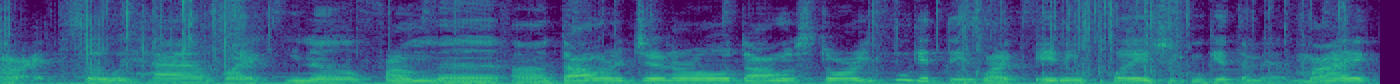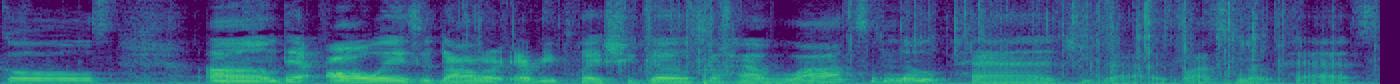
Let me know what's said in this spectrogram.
All right, so we have like, you know, from the uh, Dollar General, Dollar Store. You can get these like any place. You can get them at Michael's. Um, they're always a dollar every place you go. So I have lots of notepads, you guys, lots of notepads.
